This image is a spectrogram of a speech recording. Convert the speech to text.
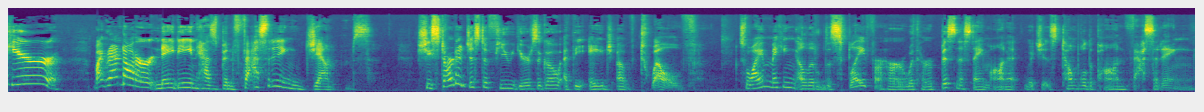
here! My granddaughter Nadine has been faceting gems. She started just a few years ago at the age of 12. So I am making a little display for her with her business name on it, which is Tumbled Upon Faceting.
